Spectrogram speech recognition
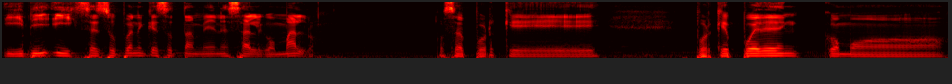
Y, y se supone que eso también es algo malo. O sea, porque, porque pueden como,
